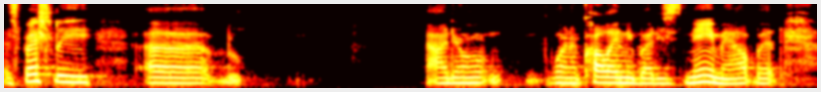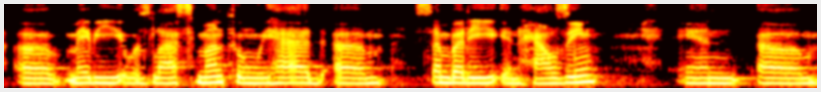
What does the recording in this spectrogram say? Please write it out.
especially, uh, I don't want to call anybody's name out, but uh, maybe it was last month when we had um, somebody in housing, and um,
